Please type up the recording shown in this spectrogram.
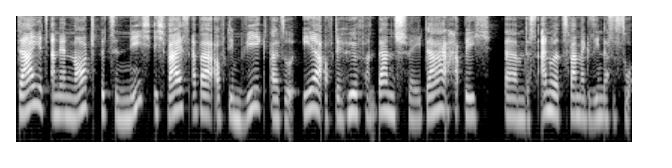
da jetzt an der Nordspitze nicht. Ich weiß aber auf dem Weg, also eher auf der Höhe von Danshui, da habe ich ähm, das ein oder zweimal gesehen, dass es so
